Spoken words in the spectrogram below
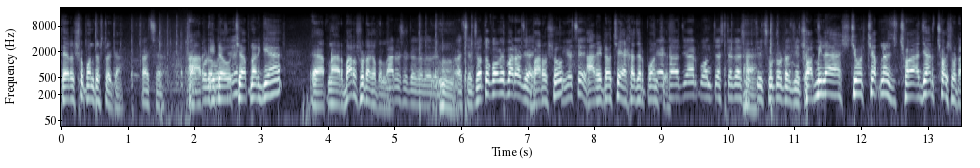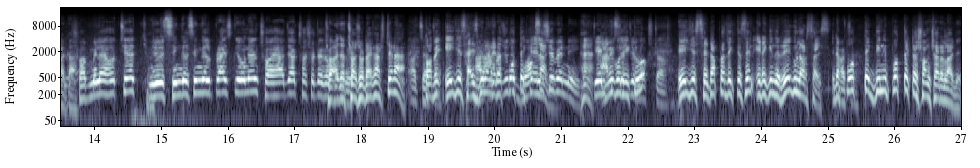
তেরোশো পঞ্চাশ টাকা। আচ্ছা। আর এটা হচ্ছে আপনার গিয়া আপনার বারোশো টাকা বারোশো টাকা ধরেন। আচ্ছা যত কমে পারা যায় বারোশো ঠিক আছে? আর এটা হচ্ছে এক হাজার এক পঞ্চাশ হাজার পঞ্চাশ টাকা সবচেয়ে ছোটটা যেটা সব মিলে আসছে হচ্ছে আপনার ছয় হাজার ছশো টাকা। সব মিলায় হচ্ছে যদি সিঙ্গেল সিঙ্গেল প্রাইস কেউ নেন ছয় হাজার ছশো টাকা ছয় হাজার ছশো টাকা আসছে না? আচ্ছা, তবে আচ্ছা। এই যে সাইজগুলো এটা প্রত্যেকটাই লাগে। হ্যাঁ 10 আমি বলি একটু। এই যে সেটআপটা দেখতেছেন এটা কিন্তু রেগুলার সাইজ এটা আচ্ছা। প্রত্যেক দিনই প্রত্যেকটা সংসারে লাগে।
